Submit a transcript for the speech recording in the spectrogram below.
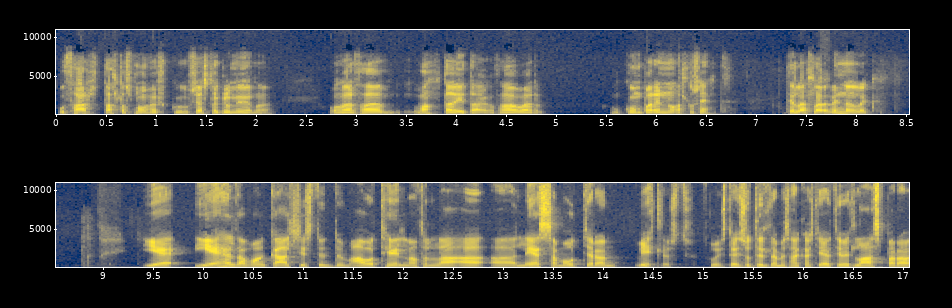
og þarft alltaf smá hörku sérstaklega miðuna og það er það vantaði í dag. Og það var kom bara inn og allt og sent til að ætla að vinna það leik. Ég, ég held að Van Gaal sé stundum af og til náttúrulega að lesa mótjaran vittlust, þú veist, eins og til dæmis hann kannski ef til við las bara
